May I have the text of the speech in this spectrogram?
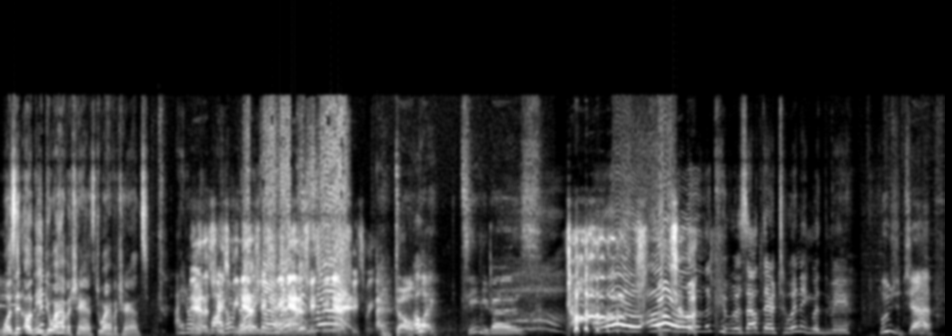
Was it ugly? have- Do I have a chance? Do I have a chance? I don't know. Well, I don't me. know. Nana's what I me. did. Nana's chasing me. Nana's chasing me. I don't Oh. like seeing you guys. Oh, oh! Look who was out there twinning with me. Who's Jeff?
